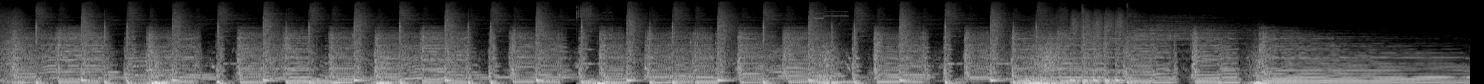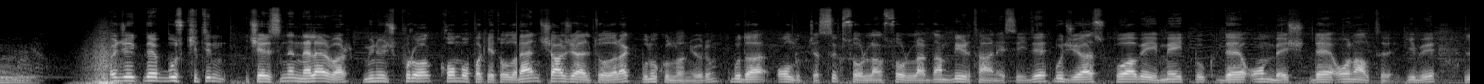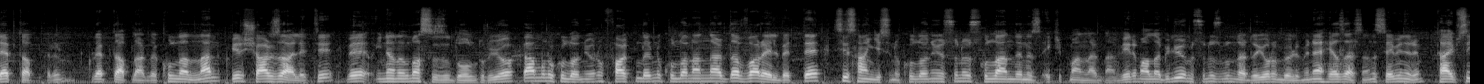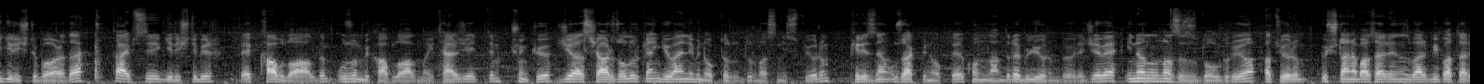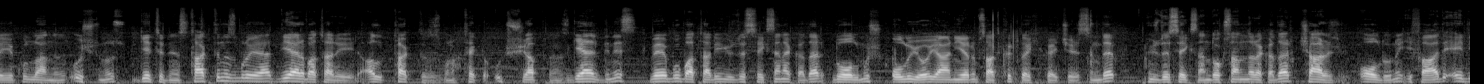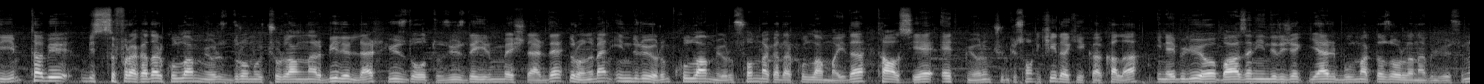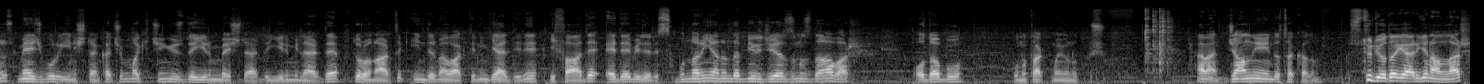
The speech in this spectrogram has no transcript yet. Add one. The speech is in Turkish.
Öncelikle buz kitin içerisinde neler var? Mini 3 Pro combo paketi olarak ben şarj aleti olarak bunu kullanıyorum. Bu da oldukça sık sorulan sorulardan bir tanesiydi. Bu cihaz Huawei MateBook D15, D16 gibi laptopların laptoplarda kullanılan bir şarj aleti ve inanılmaz hızlı dolduruyor. Ben bunu kullanıyorum. Farklılarını kullananlar da var elbette. Siz hangisini kullanıyorsunuz? Kullandığınız ekipmanlardan verim alabiliyor musunuz? Bunları da yorum bölümüne yazarsanız sevinirim. Type-C girişli bu arada. Type-C girişli bir ve kablo aldım. Uzun bir kablo almayı tercih ettim. Çünkü cihaz şarj olurken güvenli bir noktada durmasını istiyorum. Prizden uzak bir noktaya konumlandırabiliyorum böylece ve inanılmaz hızlı dolduruyor. Atıyorum 3 tane bataryanız var. Bir bataryayı kullandınız, uçtunuz, getirdiniz, taktınız buraya. Diğer bataryayı alıp taktınız buna. Tekrar uçuş yaptınız, geldiniz ve bu batarya %80'e kadar dolmuş oluyor. Yani yarım saat 40 dakika içerisinde %80-90'lara kadar şarj olduğunu ifade edeyim. Tabi biz sıfıra kadar kullanmıyoruz. Drone uçuranlar bilirler. %30, %25'lerde drone'u ben indiriyorum. Kullanmıyorum. Sonuna kadar kullanmayı da tavsiye etmiyorum. Çünkü son 2 dakika kala inebiliyor. Bazen indirecek yer bulmakta zorlanabiliyorsunuz. Mecbur inişten kaçınmak için %25'lerde, 20'lerde drone artık indirme vaktinin geldiğini ifade edebiliriz. Bunların yanında bir cihazımız daha var. O da bu. Bunu takmayı unutmuşum. Hemen canlı yayında takalım. Stüdyoda gergin anlar.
